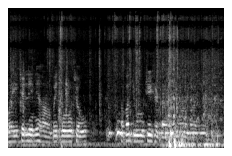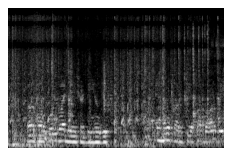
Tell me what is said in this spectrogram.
ਮਈ ਚੱਲੀ ਨੇ ਹਾਂ ਬਈ ਜੂਨ ਚ ਆਊ ਆਪਾਂ ਜੂਨ ਚ ਹੀ ਛੱਡਾਂਗੇ ਹੁਣ ਬਾਜੀ। ਪਰ ਹੁਣ ਕੋਈ ਬਾਜੀ ਨਹੀਂ ਛੱਡੀ ਹੁੰਦੀ ਇਹਨਾਂ ਨੂੰ ਕਰਕੇ ਆਪਾਂ ਬਾਹਰ ਵੀ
